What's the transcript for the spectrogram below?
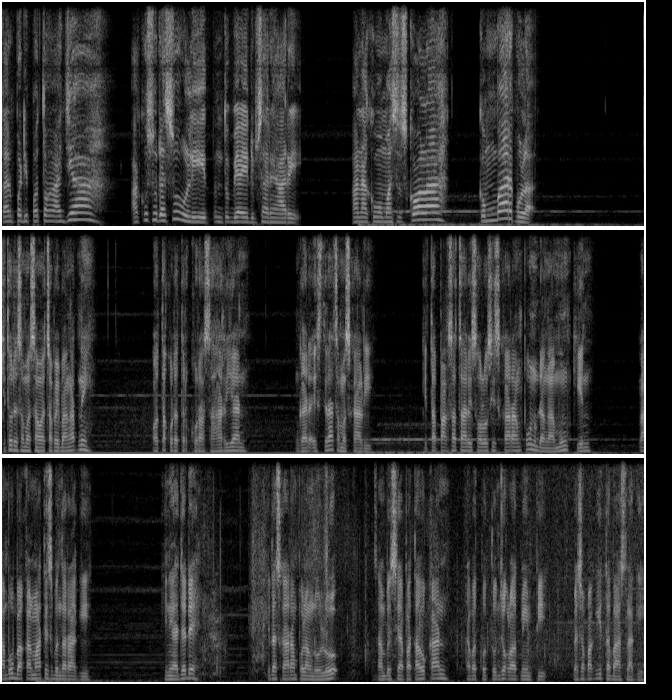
Tanpa dipotong aja, aku sudah sulit untuk biaya hidup sehari-hari. Anakku mau masuk sekolah, kembar pula. Kita udah sama-sama capek banget nih. Otak udah terkuras seharian. Nggak ada istirahat sama sekali. Kita paksa cari solusi sekarang pun udah nggak mungkin. Lampu bakal mati sebentar lagi. Gini aja deh. Kita sekarang pulang dulu. Sambil siapa tahu kan dapat petunjuk lewat mimpi. Besok pagi kita bahas lagi.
